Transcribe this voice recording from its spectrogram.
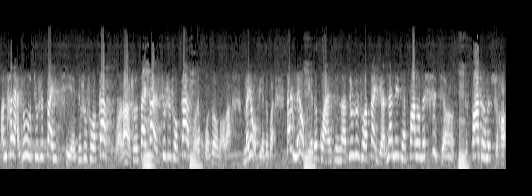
完他俩就就是在一起，就是说干活了，说在干，就是说干活的活做完了，没有别的关，但是没有别的关系呢，就是说在元旦那天发生的事情、嗯发生的时候，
